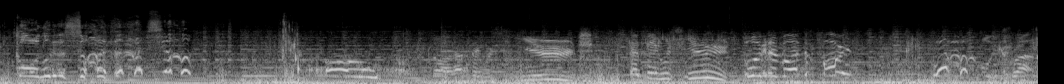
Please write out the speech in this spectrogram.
my god, look at the size of that shark! Oh! Oh, that thing was huge! That thing was huge! Look at it by the boat! Holy crap!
